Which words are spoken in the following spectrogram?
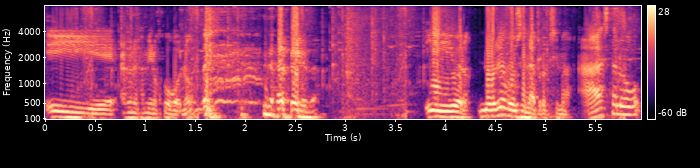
Y... Al menos a mí el juego, ¿no? La verdad. Y bueno, nos vemos en la próxima. Hasta luego.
